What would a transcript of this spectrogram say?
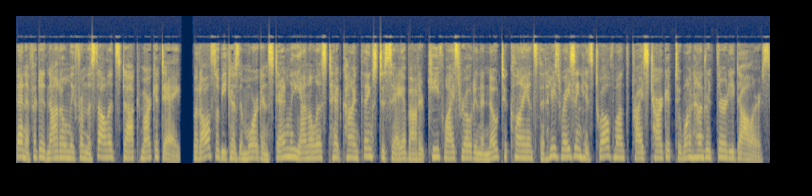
benefited not only from the solid stock market day, but also because the Morgan Stanley analyst had kind things to say about it. Keith Weiss wrote in a note to clients that he's raising his 12 month price target to $130,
